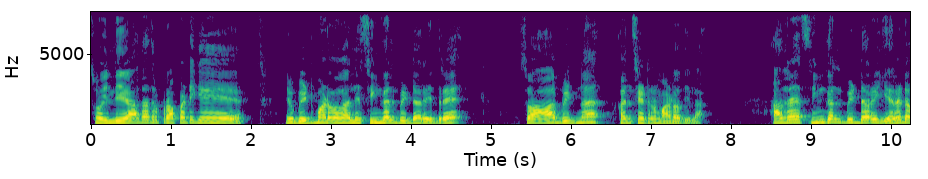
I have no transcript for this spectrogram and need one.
ಸೊ ಇಲ್ಲಿ ಯಾವುದಾದ್ರೂ ಪ್ರಾಪರ್ಟಿಗೆ ನೀವು ಬಿಡ್ ಮಾಡುವಾಗ ಅಲ್ಲಿ ಸಿಂಗಲ್ ಬಿಡ್ಡರ್ ಇದ್ದರೆ ಸೊ ಆ ಬಿಡ್ನ ಕನ್ಸಿಡರ್ ಮಾಡೋದಿಲ್ಲ. ಆದರೆ ಸಿಂಗಲ್ ಬಿಡ್ಡರ್ ಎರಡು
